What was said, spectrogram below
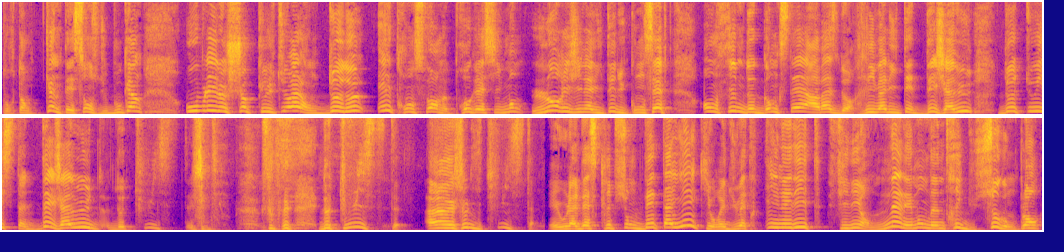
pourtant quintessence du bouquin, oublie le choc culturel en 2-2 et transforme progressivement l'originalité du concept en film de gangster à base de rivalité déjà vue, de twist déjà vu, de, twist, de twist, un joli twist, et où la description détaillée, qui aurait dû être inédite, finit en élément d'intrigue du second plan,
